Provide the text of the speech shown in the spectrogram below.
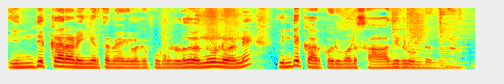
ഇന്ത്യക്കാരാണ് ഇങ്ങനത്തെ മേഖലകളൊക്കെ കൂടുതലുള്ളത്. എന്നുകൊണ്ട് തന്നെ ഇന്ത്യക്കാർക്ക് ഒരുപാട് സാധ്യതകളുണ്ട് എന്നുള്ളതാണ്.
